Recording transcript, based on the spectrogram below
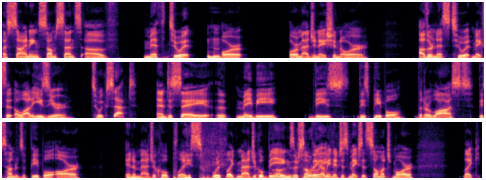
assigning some sense of myth to it, Mhm. or or imagination, or otherness to it, makes it a lot easier to accept and to say that maybe these these people that are lost, these hundreds of people, are in a magical place with like magical oh, beings or something. I mean, it just makes it so much more like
